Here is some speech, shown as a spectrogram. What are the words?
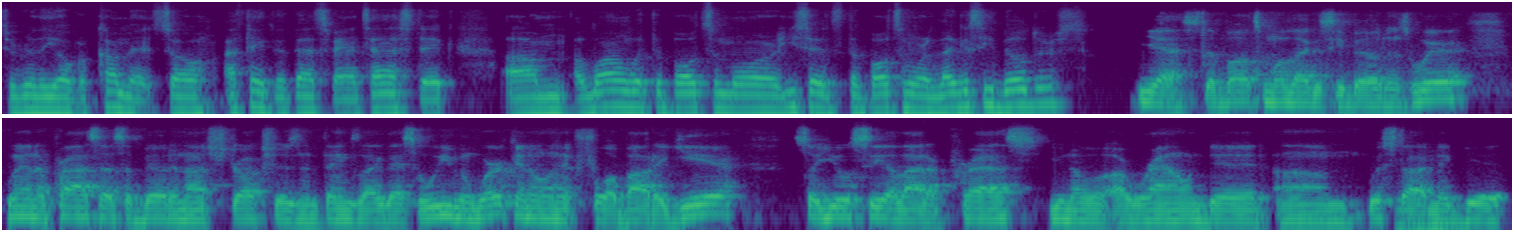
to really overcome it. So I think that that's fantastic. Um, along with the Baltimore, you said it's the Baltimore Legacy Builders. Yes, the Baltimore Legacy Builders. We're we're in the process of building our structures and things like that. So we've been working on it for about a year. So you'll see a lot of press, you know, around it. Um, we're starting mm-hmm. to get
